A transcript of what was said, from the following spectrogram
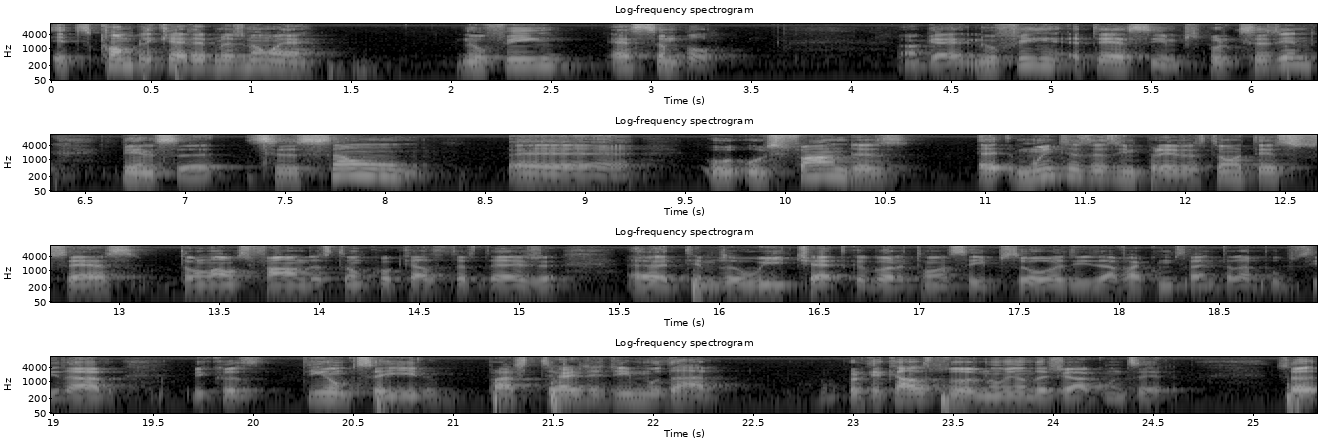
it's complicated, mas não é. No fim, é simple. ok? No fim, até é simples, porque se a gente pensa, se são uh, os founders, muitas das empresas estão a ter sucesso, estão lá os founders, estão com aquela estratégia, uh, temos a WeChat, que agora estão a sair pessoas e já vai começar a entrar a publicidade, porque tinham que sair para a estratégia mudar, porque aquelas pessoas não iam deixar acontecer. So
